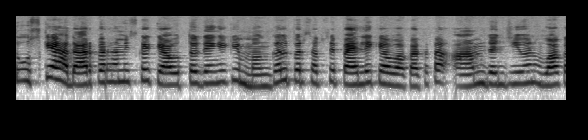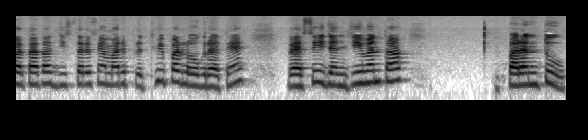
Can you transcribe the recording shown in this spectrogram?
तो उसके आधार पर हम इसका क्या उत्तर देंगे कि मंगल पर सबसे पहले क्या हुआ करता था? आम जनजीवन हुआ करता था। जिस तरह से हमारी पृथ्वी पर लोग रहते हैं, वैसे ही जनजीवन था। परंतु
